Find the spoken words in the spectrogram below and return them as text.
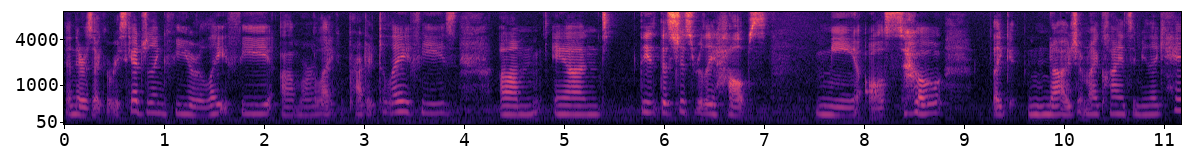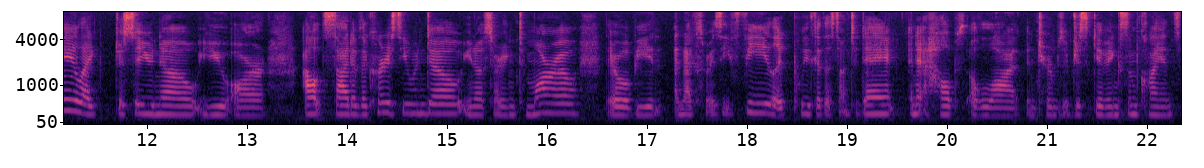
then there's like a rescheduling fee or a late fee um, or like project delay fees. Um, and th- this just really helps me also like nudge at my clients and be like, hey, like just so you know, you are outside of the courtesy window, you know, starting tomorrow, there will be an, XYZ fee, like please get this done today. And it helps a lot in terms of just giving some clients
